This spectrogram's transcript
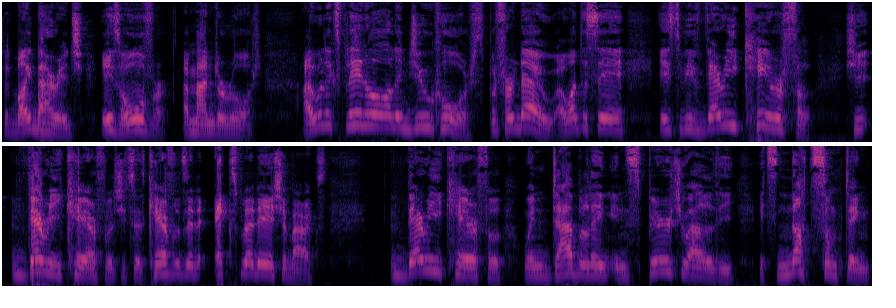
that my marriage is over, Amanda wrote. I will explain all in due course, but for now, I want to say is to be very careful. She very careful. She says careful's in explanation marks. Very careful when dabbling in spirituality. It's not something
